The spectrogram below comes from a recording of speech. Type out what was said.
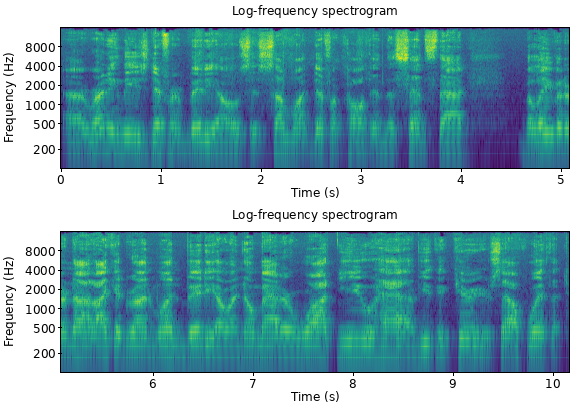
Uh, running these different videos is somewhat difficult in the sense that believe it or not, I could run one video and no matter what you have, you could cure yourself with it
